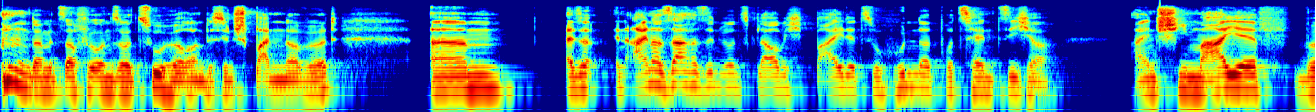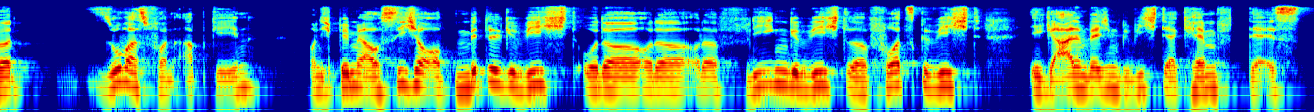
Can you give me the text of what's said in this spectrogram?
damit es auch für unsere Zuhörer ein bisschen spannender wird. Ähm, also in einer Sache sind wir uns, glaube ich, beide zu 100% sicher. Ein Shimaev wird sowas von abgehen. Und ich bin mir auch sicher, ob Mittelgewicht oder, oder, oder Fliegengewicht oder Furzgewicht, egal in welchem Gewicht der kämpft, der ist,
